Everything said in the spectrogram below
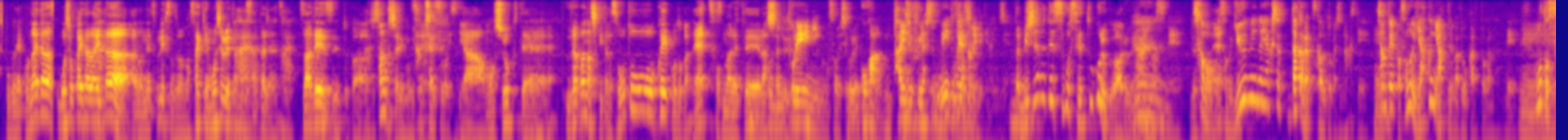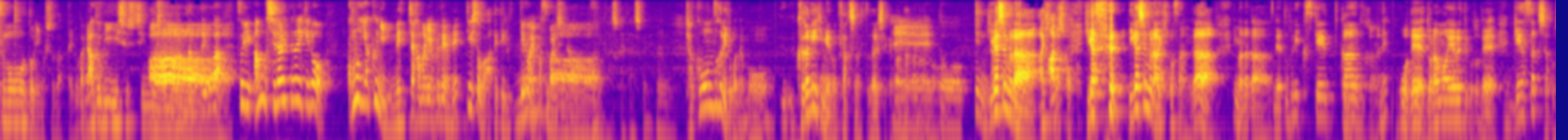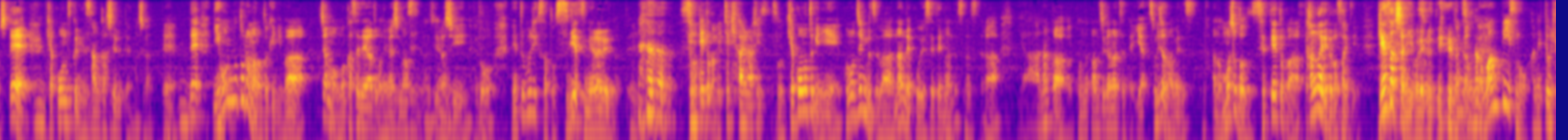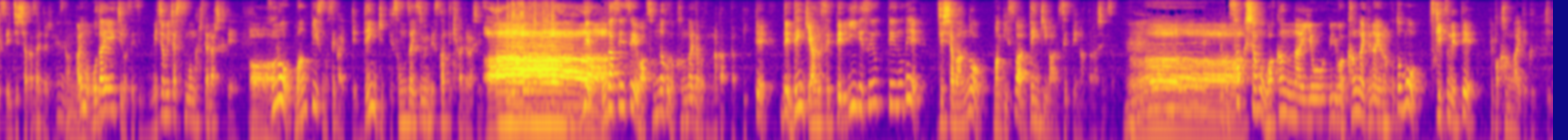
僕ね、この間ご紹介いただいた、あの、ネットフリックスのドラマ、最近面白いって話されたじゃないですか。はい。ザ・デイズとか、はい。あとサンクチュアリも見て。作者すごいですね。いやー、面白くて、裏話聞いたら相当稽古とかね、積まれてらっしゃる。トレーニングもそうですし、ご飯、体重増やして、ウェイト増やさないといけないだからビジュアルですごい説得力がある。ん。ありますね。うんしかもですよね、その有名な役者だから使うとかじゃなくて、うん。ちゃんとやっぱその役に合ってるかどうかとかなんで、うん。元相撲取りの人だったりとか、ラグビー出身の人とかだったりとかあ、そういうあんま知られてないけど、この役にめっちゃハマり役だよねっていう人が当ててるっていうのはやっぱ素晴らしいなと思います。確かに。うん。脚本作りとかでも、クラゲ姫の作者の人誰でしたっけ？漫画家のえーっと、東村明子。あきこ。東 東村明子さんが、今なんか、ネットフリックス系かからね、方でドラマをやるってことで、うん。原作者としてうん。脚本作りに参加してるっていう話があって、うん。で、日本のドラマの時には、じゃあもうお任せであとお願いしますって感じらしいんだけど、ネットフリックスだとすげえ詰められるんだって。設定とかめっちゃ聞かれるらしいですね。そう、脚本の時に、この人物はなんでこういう設定なんですかって言ったら、いやーなんかこんな感じかなって言って、いや、それじゃダメです。あの、もうちょっと設定とか考えてくださいって、原作者に言われるっていう、なんかそう、なんかワンピースもネットフリックスで実写化されたじゃないですか。うんあれも小田栄一郎先生にめちゃめちゃ質問が来たらしくて、ここのワンピースの世界って電気って存在するんですかって聞かれたらしいんですよ。で、あ小田先生はそんなこと考えたこともなかったって言って、で、電気ある設定でいいですよっていうので、実写版のワンピースは電気がある設定になったらしいんですよ。作者も分かんないよう、要は考えてないようなことも突き詰めて、やっぱ考えていくっていう。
